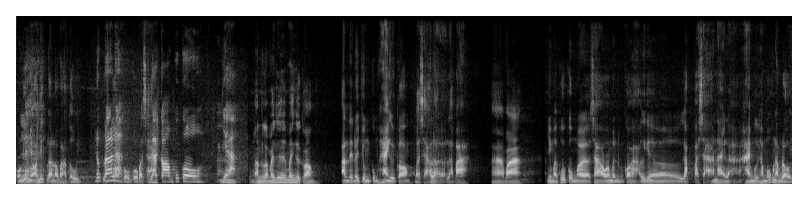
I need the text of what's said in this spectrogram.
còn đứa Là- nhỏ nhất là nó 3 tuổi. Lúc đó con là của, của bà xã. là con của cô. Dạ. anh là mấy đứa- mấy người con? Anh thì nói chung cũng hai người con bà xã là là ba. À ba. Nhưng mà cuối cùng là á, mình có ở ờ, gặp bà xã nay là 20 21 năm rồi.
